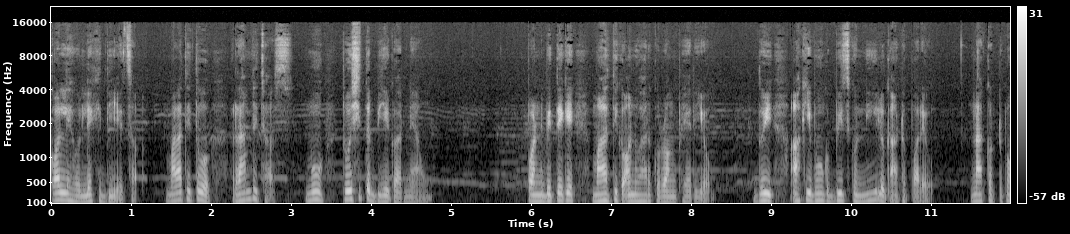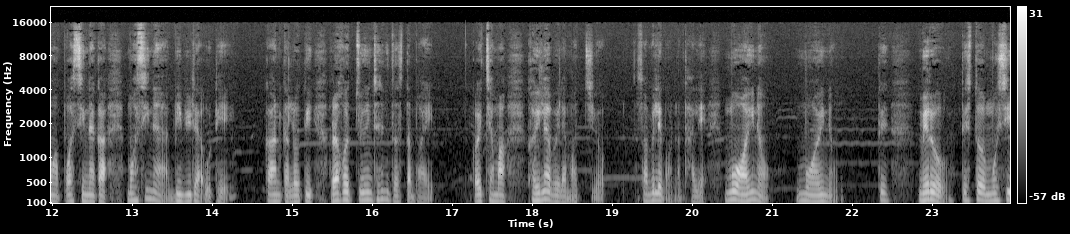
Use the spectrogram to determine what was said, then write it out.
कसले हो लेखिदिएछ। मालती तँ राम्रै छस् म तँसित बिहे गर्ने आउँ। पढ्ने बित्तिकै मालतीको अनुहारको रङ फेरियो। दुई आँखी भाउको बिचको निलो गाँठो पर्यो। नाकको टुप्पोमा पसिनाका मसिना बिबिरा उठे। कानका लोती रगत चुइन्छन् जस्ता भए। कैक्षामा खैला बैला मचियो सबैले भन्न थाले म होइन म होइन मेरो त्यस्तो मुसी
